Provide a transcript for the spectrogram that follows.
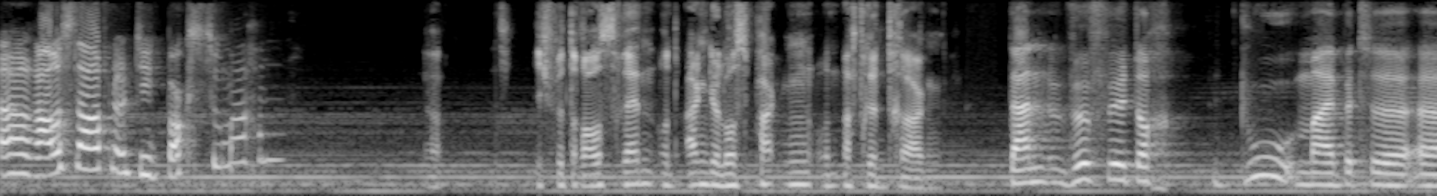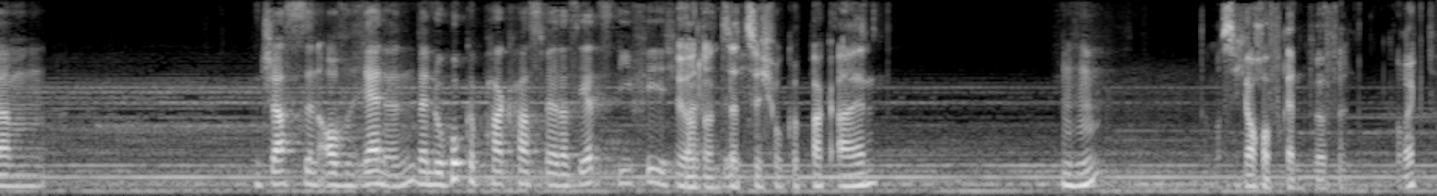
Äh, rauslaufen und die Box zumachen? Ich, würde rausrennen und Angelos packen und nach drin tragen. Dann würfel doch du mal bitte ähm, Justin auf Rennen. Wenn du Huckepack hast, wäre das jetzt die Fähigkeit. Ja, dann setze ich Huckepack ein. Mhm. Da muss ich auch auf Rennen würfeln. Korrekt?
